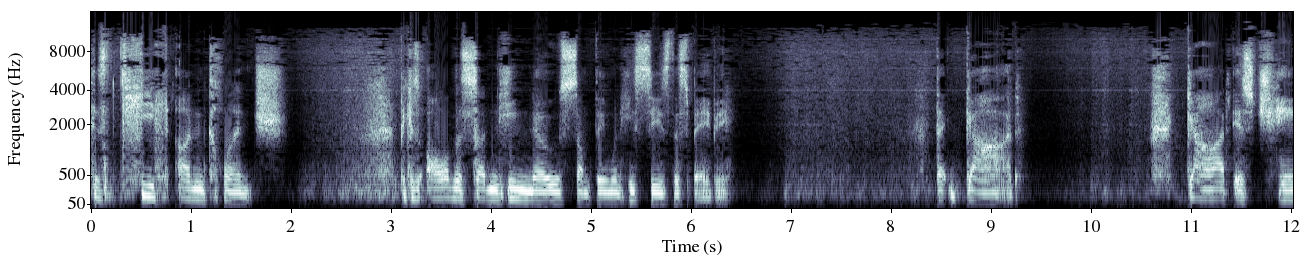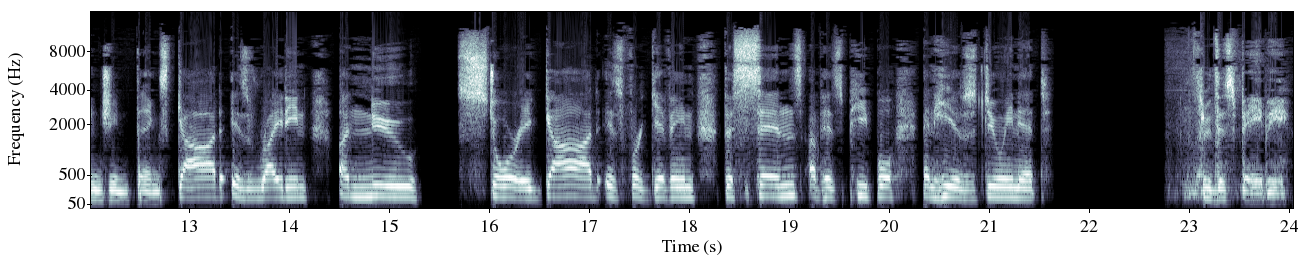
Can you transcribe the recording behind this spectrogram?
His teeth unclench. Because all of a sudden he knows something when he sees this baby. That God, God is changing things. God is writing a new story. God is forgiving the sins of his people, and he is doing it through this baby.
